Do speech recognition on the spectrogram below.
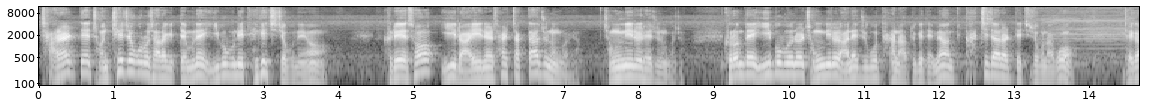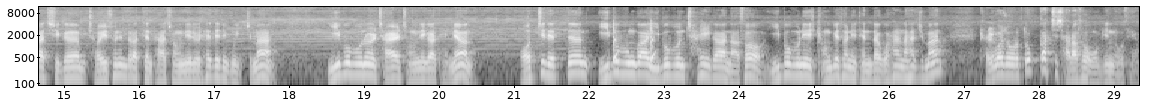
자랄 때 전체적으로 자라기 때문에 이 부분이 되게 지저분해요. 그래서 이 라인을 살짝 따주는 거예요. 정리를 해주는 거죠. 그런데 이 부분을 정리를 안 해주고 다 놔두게 되면 같이 자랄 때 지저분하고 제가 지금 저희 손님들한테는 다 정리를 해드리고 있지만 이 부분을 잘 정리가 되면 어찌 됐든 이 부분과 이 부분 차이가 나서 이 부분이 경계선이 된다고 하는 하지만 결과적으로 똑같이 자라서 오긴 오세요.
